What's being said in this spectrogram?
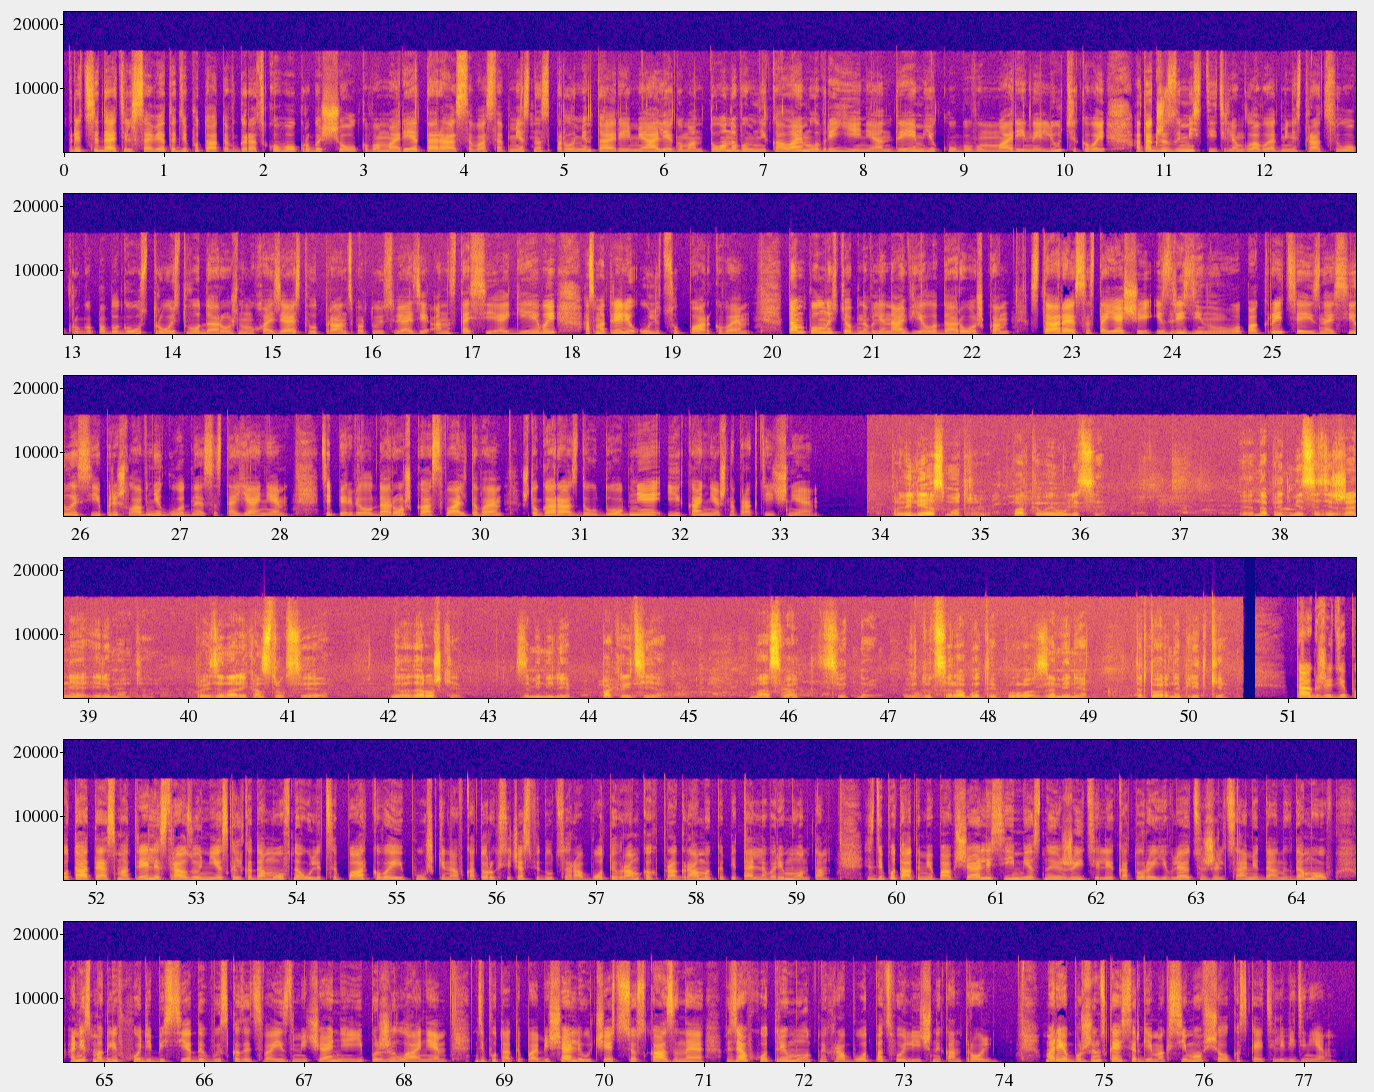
Председатель Совета депутатов городского округа Щелково Мария Тарасова совместно с парламентариями Олегом Антоновым, Николаем Лавриени, Андреем Якубовым, Мариной Лютиковой, а также заместителем главы администрации округа по благоустройству, дорожному хозяйству, транспорту и связи Анастасии Агеевой осмотрели улицу Парковая. Там полностью обновлена велодорожка. Старая, состоящая из резинового покрытия, износилась и пришла в негодное состояние. Теперь велодорожка асфальт асфальтовая, что гораздо удобнее и, конечно, практичнее. Провели осмотр парковой улицы э, на предмет содержания и ремонта. Проведена реконструкция велодорожки, заменили покрытие на асфальт цветной. Ведутся работы по замене тротуарной плитки. Также депутаты осмотрели сразу несколько домов на улице Парковая и Пушкина, в которых сейчас ведутся работы в рамках программы капитального ремонта. С депутатами пообщались и местные жители, которые являются жильцами данных домов. Они смогли в ходе беседы высказать свои замечания и пожелания. Депутаты пообещали учесть все сказанное, взяв ход ремонтных работ под свой личный контроль. Мария Буржинская, Сергей Максимов, Щелковское телевидение.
